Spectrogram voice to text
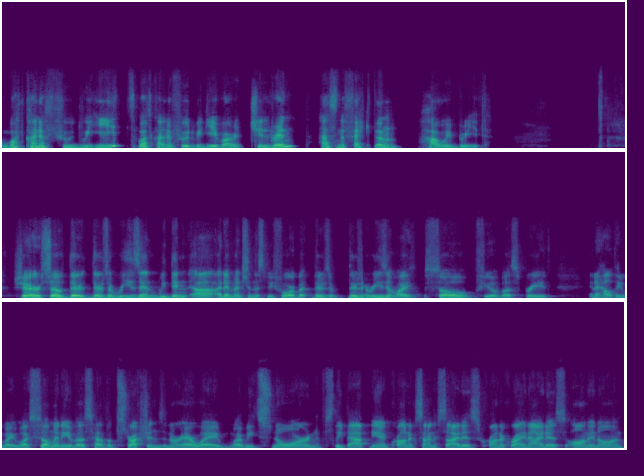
what kind of food we eat, what kind of food we give our children, has an effect on how we breathe. Sure. So there, there's a reason we didn't. Uh, I didn't mention this before, but there's a there's a reason why so few of us breathe in a healthy way. Why so many of us have obstructions in our airway. Why we snore and have sleep apnea, chronic sinusitis, chronic rhinitis, on and on.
